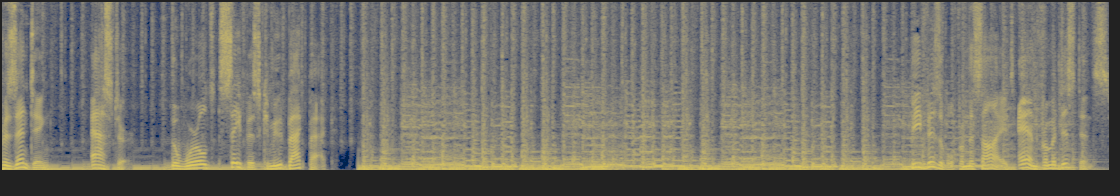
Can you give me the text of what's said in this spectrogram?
Presenting Aster, the world's safest commute backpack. Be visible from the sides and from a distance.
